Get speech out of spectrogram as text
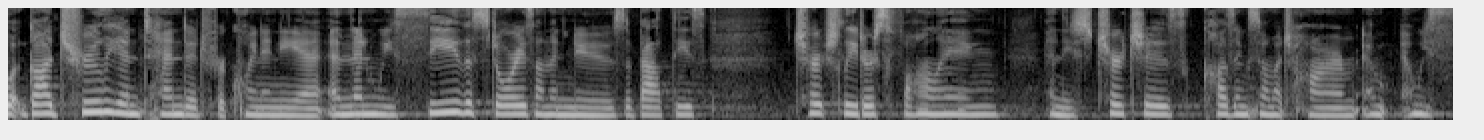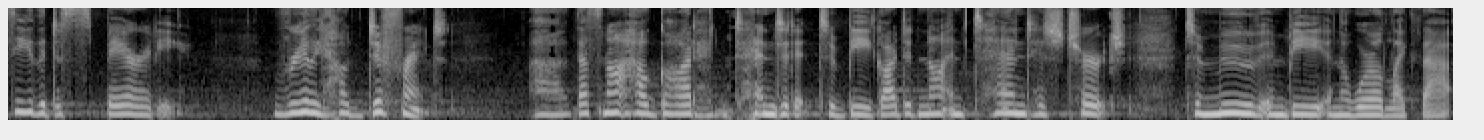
what God truly intended for koinonia, and then we see the stories on the news about these church leaders falling, and these churches causing so much harm. And, and we see the disparity, really how different. Uh, that's not how God intended it to be. God did not intend his church to move and be in the world like that.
